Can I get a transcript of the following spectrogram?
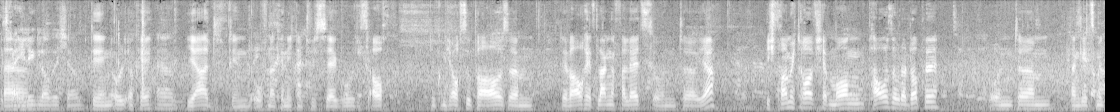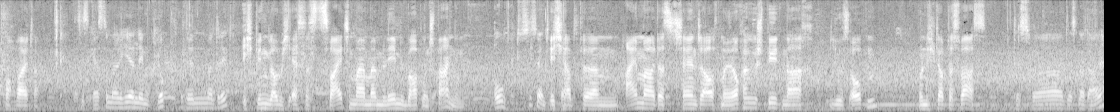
Israeli, äh, glaube ich, ja. Den, okay. Ja, ja den Ofner kenne ich natürlich sehr gut. Ist auch, den komme ich auch super aus. Ähm, der war auch jetzt lange verletzt und äh, ja, ich freue mich drauf. Ich habe morgen Pause oder Doppel. Und ähm, dann geht es Mittwoch weiter. Das ist das erste Mal hier in dem Club in Madrid? Ich bin, glaube ich, erst das zweite Mal in meinem Leben überhaupt in Spanien. Oh, das ist ja interessant. Ich habe ähm, einmal das Challenger auf Mallorca gespielt nach US Open und ich glaube, das war's. Das war das Nadal?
